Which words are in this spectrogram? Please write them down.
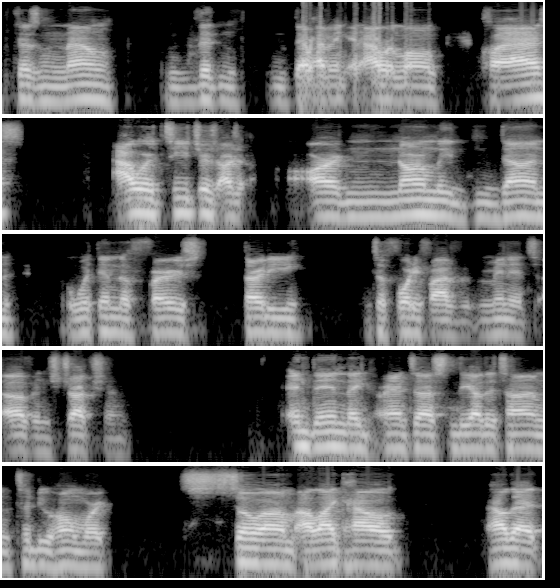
because now that they're having an hour long class, our teachers are are normally done within the first 30 to 45 minutes of instruction. And then they grant us the other time to do homework. So um, I like how how that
